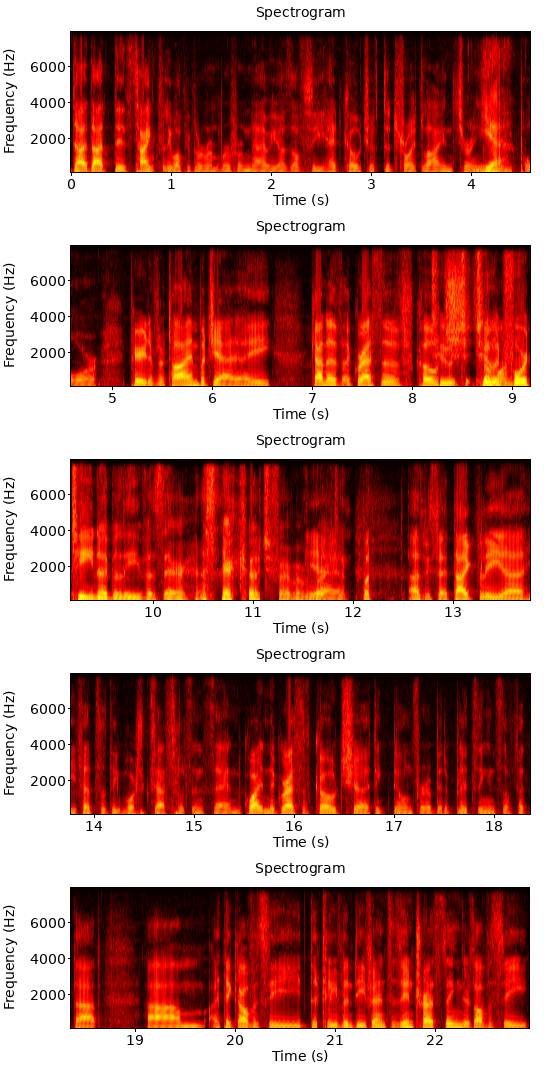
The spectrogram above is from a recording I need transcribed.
that that is thankfully what people remember from now. He was obviously head coach of the Detroit Lions during yeah. the poor period of their time, but yeah, a kind of aggressive coach. Two, two and fourteen, I believe, as their as their coach, if I remember yeah, correctly. but as we said, thankfully uh, he's had something more successful since then. Quite an aggressive coach, uh, I think, known for a bit of blitzing and stuff like that. Um, I think obviously the Cleveland defense is interesting. There's obviously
